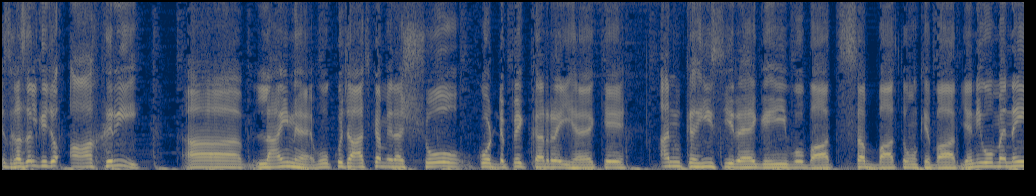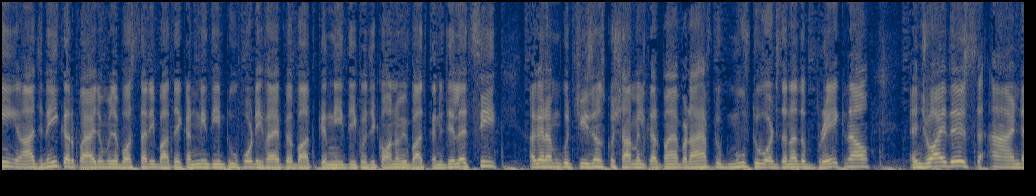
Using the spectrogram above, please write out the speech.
इस गज़ल की जो आखिरी लाइन है, वो कुछ आज का मेरा शो को डिपिक कर रही है कि अनकही सी रह गई वो बात, सब बातों के बाद। यानी वो मैं नहीं, आज नहीं कर पाया जो मुझे बहुत सारी बातें करनी थी। टू फोर्टी फाइव पे बात करनी थी, कुछ इकोनॉमी बात करनी थी। लेट्स सी अगर हम कुछ चीज़ें उसको शामिल कर पाए but I have to move towards another break now enjoy this and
